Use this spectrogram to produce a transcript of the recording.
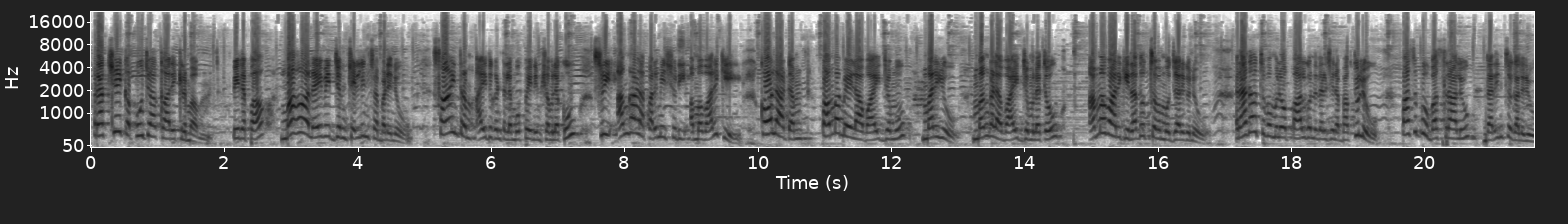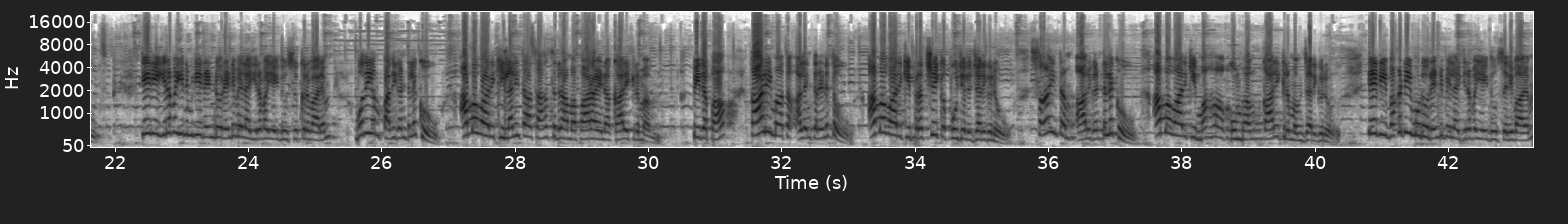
ప్రత్యేక పూజా కార్యక్రమం. పిదప మహా నైవేద్యం చెల్లించబడిను. సాయంత్రం ఐదు గంటల ముప్పై నిమిషములకు శ్రీ అంగాళ పరమేశ్వరి అమ్మవారికి కోలాటం పంబమేళ వాయిద్యము మరియు మంగళ వాయిద్యములతో అమ్మవారికి రథోత్సవము జరుగును. రథోత్సవములో పాల్గొనదలిచిన భక్తులు పసుపు వస్త్రాలు ధరించగలరు. తేదీ ఇరవై ఎనిమిది రెండు రెండు వేల ఇరవై ఐదు శుక్రవారం ఉదయం పది గంటలకు అమ్మవారికి లలితా సహస్రనామ పారాయణ కార్యక్రమం. పిదప కాళీమాత అలంకరణతో అమ్మవారికి ప్రత్యేక పూజలు జరుగును. సాయంత్రం ఆరు గంటలకు అమ్మవారికి మహా కుంభం కార్యక్రమం జరుగును. తేదీ ఒకటి మూడు రెండు వేల ఇరవై ఐదు శనివారం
